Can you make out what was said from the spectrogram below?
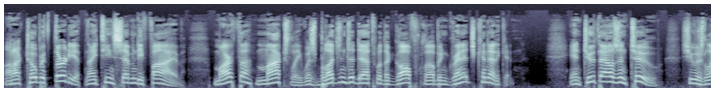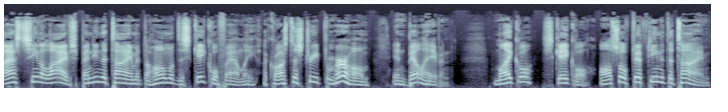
On October 30th, 1975, Martha Moxley was bludgeoned to death with a golf club in Greenwich, Connecticut. In 2002, she was last seen alive spending the time at the home of the Skakel family across the street from her home in Belle Haven. Michael Skakel, also 15 at the time,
